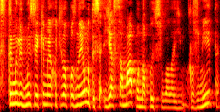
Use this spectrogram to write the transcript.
з тими людьми, з якими я хотіла познайомитися, я сама понаписувала їм, розумієте?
